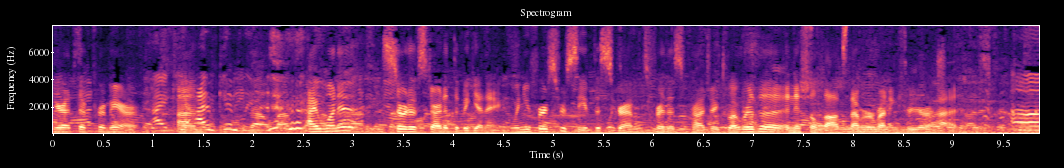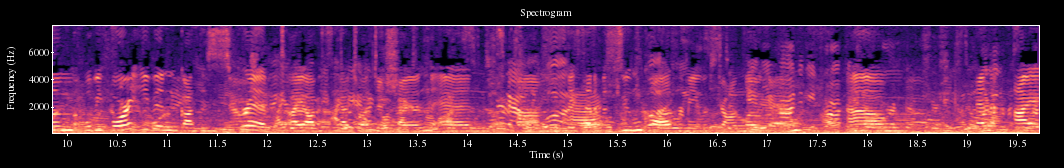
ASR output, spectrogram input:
You're at the premiere. I can't, Um, I can't believe. I want to sort of start at the beginning. When you first received the script for this project, what were the initial thoughts that were running through your head? Um, well, before I even got the script, I obviously had to audition, and um, they set up a Zoom call for me with John Logan. Um, and I,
